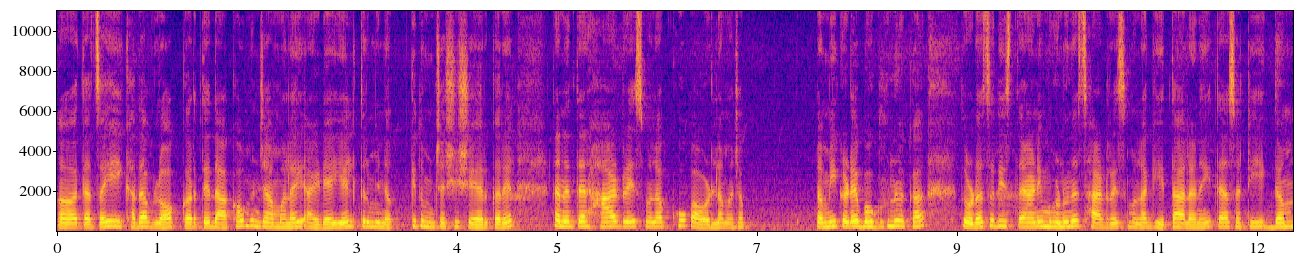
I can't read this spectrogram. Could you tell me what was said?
त्याचाही एखादा व्लॉग करते दाखव म्हणजे आम्हालाही आयडिया येईल तर मी नक्की तुमच्याशी शेअर करेन. त्यानंतर हा ड्रेस मला खूप आवडला माझ्या टमीकडे बघू नका थोडंसं दिसतं आहे आणि म्हणूनच हा ड्रेस मला घेता आला नाही. त्यासाठी एकदम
